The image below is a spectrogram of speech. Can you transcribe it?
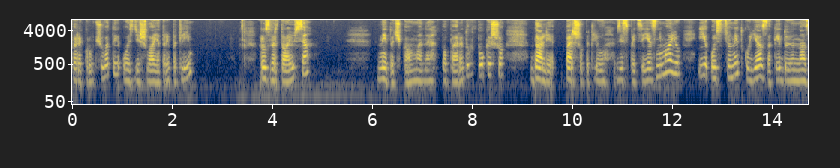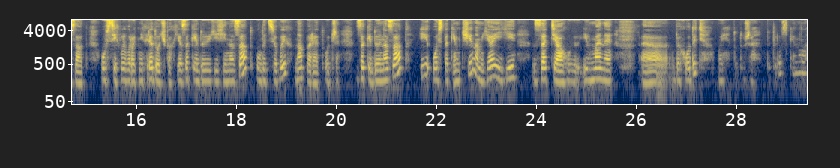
перекручувати. Ось дійшла я три петлі, розвертаюся. Ниточка в мене попереду поки що. Далі першу петлю зі спиці я знімаю, і ось цю нитку я закидую назад. У всіх виворотніх рядочках я закидую її назад, у лицьових наперед. Отже, закидую назад, і ось таким чином я її затягую. І в мене е, виходить, ой, тут уже петлю скинула.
